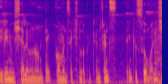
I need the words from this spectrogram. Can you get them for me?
తెలియని విషయాలు ఏమైనా ఉంటే కామెంట్ సెక్షన్లో పెట్టండి friends thank you so much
